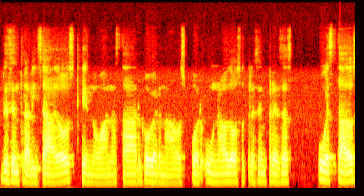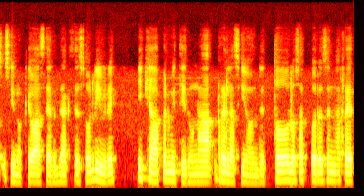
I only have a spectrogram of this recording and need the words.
descentralizados que no van a estar gobernados por una o dos o tres empresas o estados, sino que va a ser de acceso libre y que va a permitir una relación de todos los actores en la red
